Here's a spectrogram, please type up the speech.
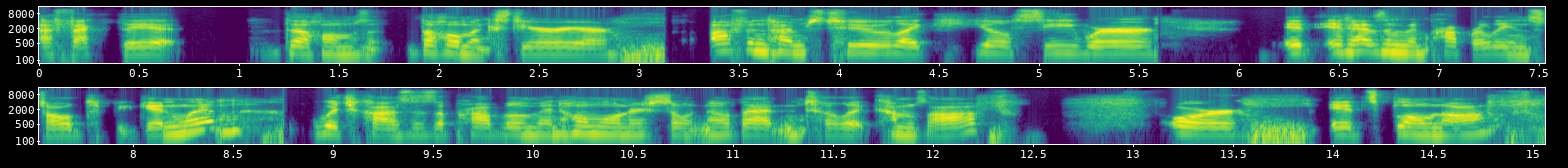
affect the the homes the home exterior. Oftentimes too like you'll see where it, it hasn't been properly installed to begin with which causes a problem and homeowners don't know that until it comes off or it's blown off.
